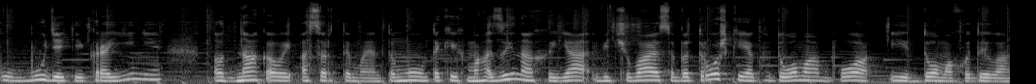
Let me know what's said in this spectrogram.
у будь-якій країні однаковий асортимент. Тому в таких магазинах я відчуваю себе трошки як вдома, бо і вдома ходила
